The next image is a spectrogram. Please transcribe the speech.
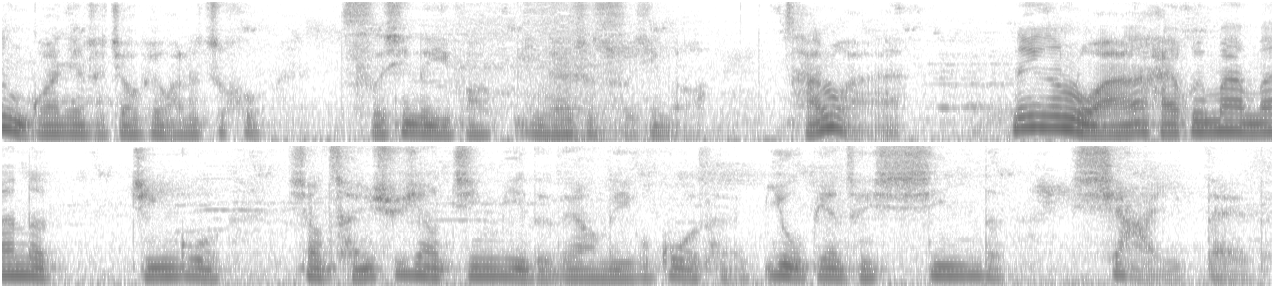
更关键是交配完了之后，雌性的一方应该是雌性的啊，产卵，那个卵还会慢慢的经过像程序一样精密的这样的一个过程，又变成新的下一代的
